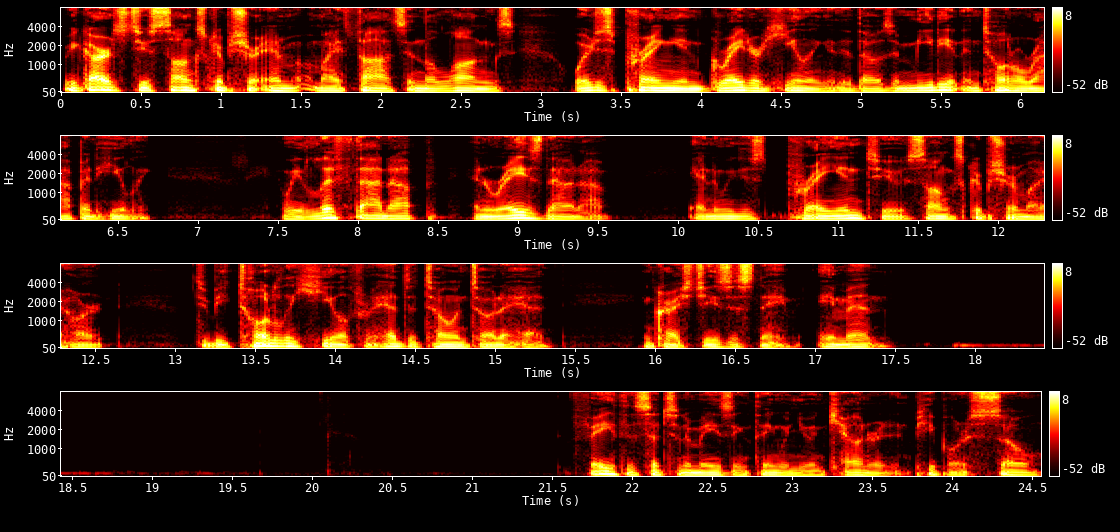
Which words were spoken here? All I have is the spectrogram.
regards to song scripture and my thoughts in the lungs, we're just praying in greater healing into those, immediate and total rapid healing. And we lift that up and raise that up. And we just pray into song scripture in my heart to be totally healed from head to toe and toe to head. In Christ Jesus' name, amen. Faith is such an amazing thing when you encounter it, and people are so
